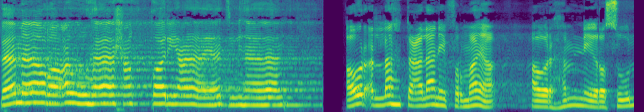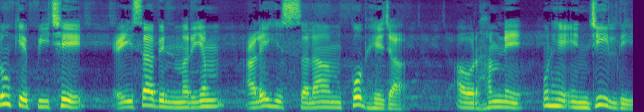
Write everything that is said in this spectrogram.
فما رعوها حق رعايتها اور اللہ تعالی نے فرمایا، اور ہم نے رسولوں کے پیچھے عیسیٰ بن مریم علیہ السلام کو بھیجا، اور ہم نے انہیں انجیل دی۔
